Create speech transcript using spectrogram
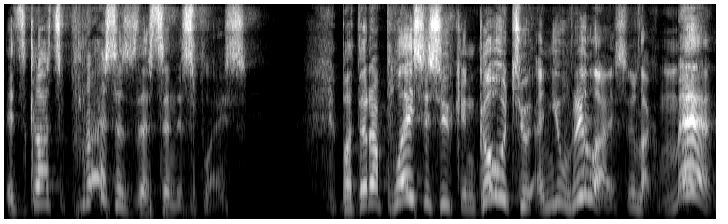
It's God's presence that's in this place. But there are places you can go to and you realize, you're like, man,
